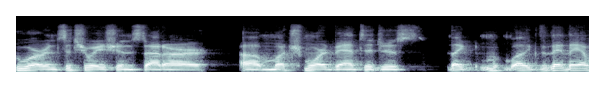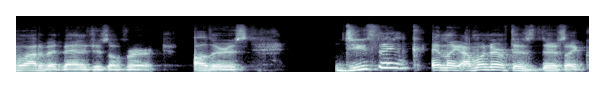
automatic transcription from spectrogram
who are in situations that are uh, much more advantageous like like they, they have a lot of advantages over others. Do you think and like i wonder if there's there's like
